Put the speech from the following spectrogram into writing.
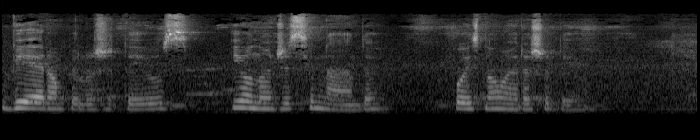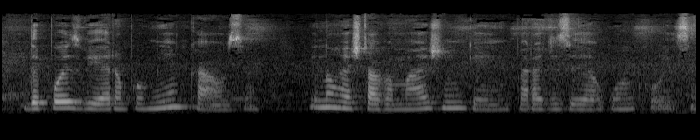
Vieram pelos judeus e eu não disse nada, pois não era judeu. Depois vieram por minha causa e não restava mais ninguém para dizer alguma coisa.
